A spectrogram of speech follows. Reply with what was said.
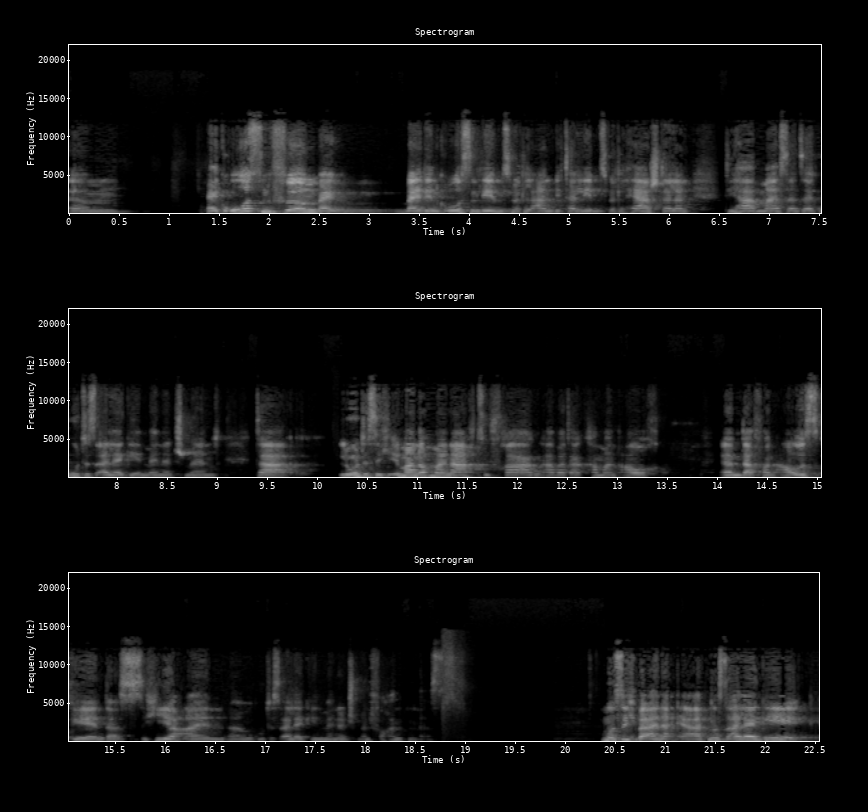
Ähm, bei großen Firmen, bei, bei den großen Lebensmittelanbietern, Lebensmittelherstellern, die haben meist ein sehr gutes Allergenmanagement. Da lohnt es sich immer noch mal nachzufragen, aber da kann man auch ähm, davon ausgehen, dass hier ein ähm, gutes Allergenmanagement vorhanden ist. Muss ich bei einer Erdnussallergie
